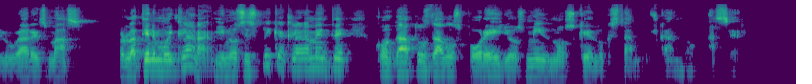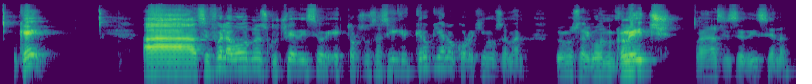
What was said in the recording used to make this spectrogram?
lugares más. Pero la tiene muy clara y nos explica claramente con datos dados por ellos mismos qué es lo que están buscando hacer. ¿Ok? Ah, se fue la voz, no escuché, dice Héctor Sosa. Sí, creo que ya lo corregimos, hermano. Tuvimos algún glitch, así se dice, ¿no?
